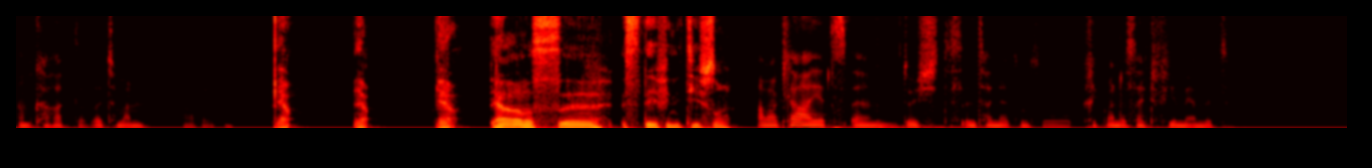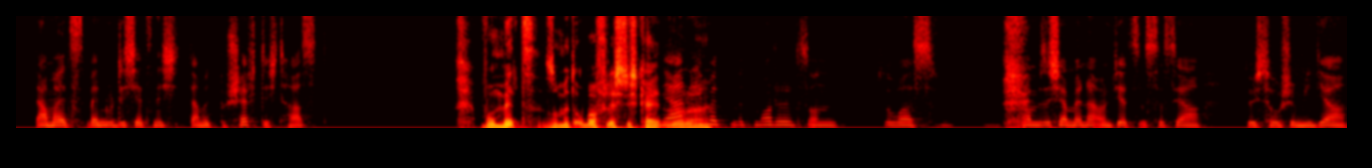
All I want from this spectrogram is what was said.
Am Charakter sollte man arbeiten. ja, ja, ja, ja, das äh, ist definitiv so. Aber klar, jetzt ähm, durch das Internet und so kriegt man das halt viel mehr mit. Damals, wenn du dich jetzt nicht damit beschäftigt hast, Womit? So mit Oberflächlichkeiten ja, oder? nee, mit, mit Models und sowas haben sich ja Männer und jetzt ist es ja durch Social Media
